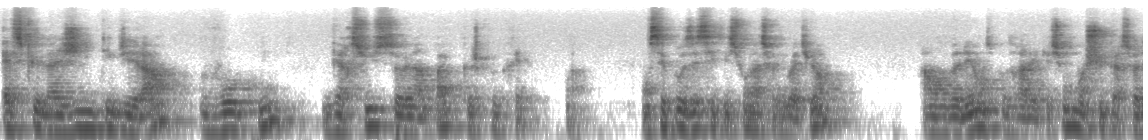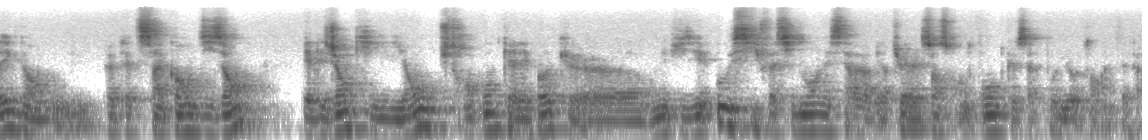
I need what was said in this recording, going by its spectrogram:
est-ce que l'agilité que j'ai là vaut le coup versus l'impact que je peux créer? On s'est posé ces questions-là sur les voitures à un moment donné, on se posera la question. Moi, je suis persuadé que dans peut-être 5 ans, 10 ans, il y a des gens qui ont, tu te rends compte qu'à l'époque, euh, on utilisait aussi facilement les serveurs virtuels sans se rendre compte que ça pollue autant, etc.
